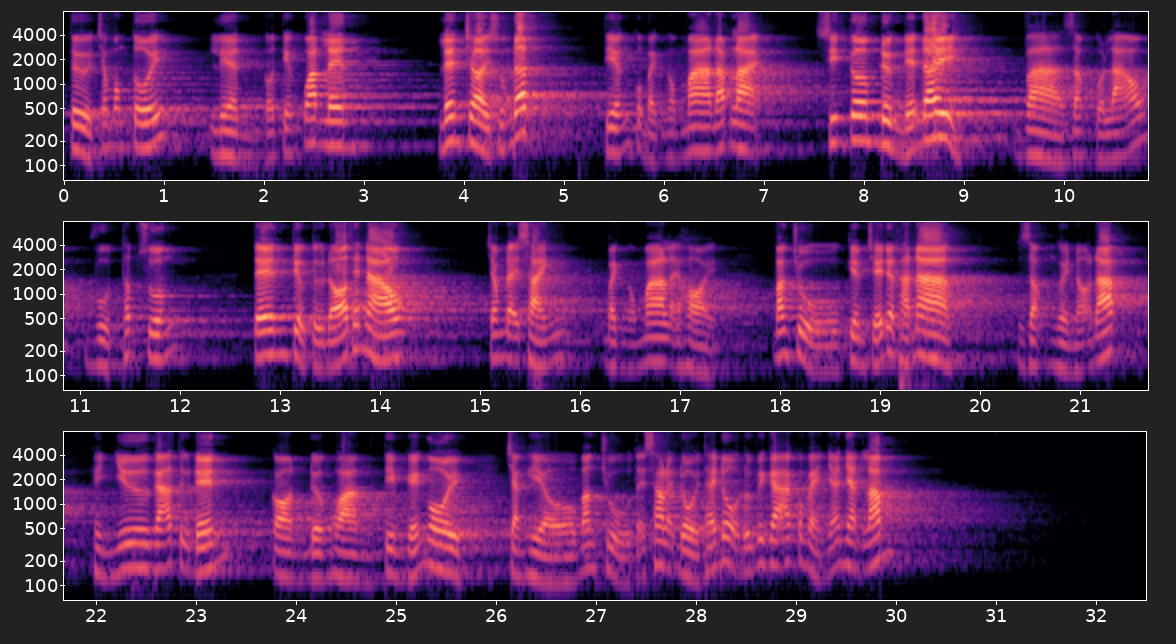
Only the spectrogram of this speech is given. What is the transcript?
Từ trong bóng tối, Liền có tiếng quát lên. Lên trời xuống đất. Tiếng của Bạch Ngọc Ma đáp lại. Xin cơm đừng đến đây. Và giọng của lão vụt thấp xuống. Tên tiểu tử đó thế nào? Trong đại sảnh, Bạch Ngọc Ma lại hỏi, Bang chủ kiềm chế được hắn à? Giọng người nọ đáp, Hình như gã tự đến, Còn đường hoàng tìm ghế ngồi. Chẳng hiểu bang chủ tại sao lại đổi thái độ đối với gã có vẻ nhã nhặn lắm.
